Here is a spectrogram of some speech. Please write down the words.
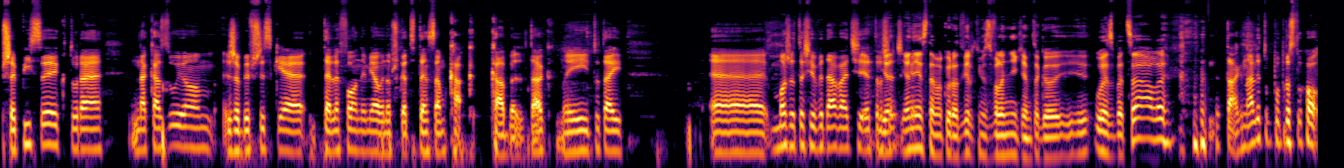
przepisy, które nakazują, żeby wszystkie telefony miały na przykład ten sam kabel, tak? No i tutaj e, może to się wydawać troszeczkę... Ja, ja, nie jestem akurat wielkim zwolennikiem tego USB-C, ale... tak, no ale tu po prostu cho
